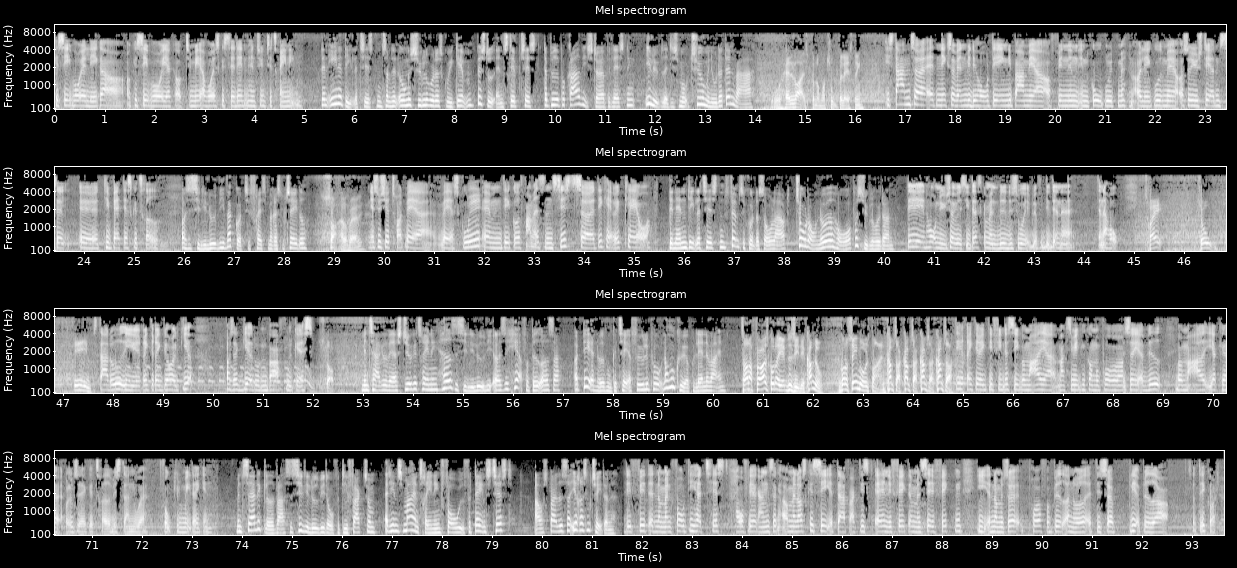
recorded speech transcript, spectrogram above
kan se, hvor jeg ligger, og, og kan se, hvor jeg kan optimere, hvor jeg skal sætte ind med hensyn til træningen. Den ene del af testen, som den unge cykelrytter skulle igennem, bestod af en step-test, der byder på gradvist større belastning i løbet af de små 20 minutter, den varer. Du er halvvejs på nummer to belastning. I starten så er den ikke så vanvittig hård. Det er egentlig bare med at finde en, en god rytme og lægge ud med, og så justere den selv øh, de watt, jeg skal træde. Og Cecilie Ludvig var godt tilfreds med resultatet. Så er du færdig. Jeg synes, jeg trådte, hvad jeg, hvad jeg skulle. Øhm, det er gået fremad siden sidst, så det kan jeg jo ikke klage over. Den anden del af testen, 5 sekunders all out, tog dog noget hårdere på cykelrytteren. Det er en hård nyser, vil jeg sige. Der skal man vide det sure æble, fordi den er, den er hård. 3, 2, 1. Starter ud i rigtig, rigtig højt gear, og så giver du den bare fuld gas. Stop. Men takket være styrketræning havde Cecilie Ludvig også her forbedret sig, og det er noget, hun kan tage og føle på, når hun kører på landevejen. Så er der 40 sekunder hjem, Cecilie. Kom nu. Nu kan du se målstregen. Kom så, kom så, kom så, kom så. Det er rigtig, rigtig fint at se, hvor meget jeg maksimalt kan komme på, så jeg ved, hvor meget jeg kan holde, så jeg kan træde, hvis der nu er få kilometer igen. Men særlig glad var Cecilie Ludvig dog for det faktum, at hendes træning forud for dagens test afspejlede sig i resultaterne. Det er fedt, at når man får de her test over flere gange, så, og man også kan se, at der faktisk er en effekt, at man ser effekten i, at når man så prøver at forbedre noget, at det så bliver bedre. Så det er godt.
